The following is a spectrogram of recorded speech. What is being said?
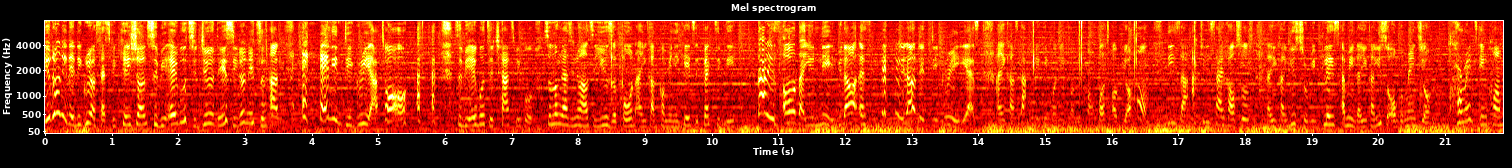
you don't need a degree or certification to be able to do this. You don't need to have any degree at all to be able to chat people. So long as you know how to use a phone and you can communicate effectively that is all that you need without a, without a degree free yes. And you can start making money from the comfort of your home. These are actually side hustles that you can use to replace i mean that you can use to augment your current income.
